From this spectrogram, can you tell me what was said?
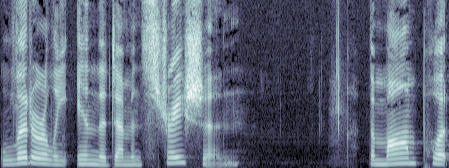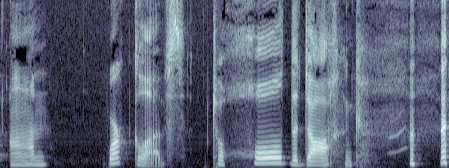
literally in the demonstration, the mom put on work gloves to hold the dog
